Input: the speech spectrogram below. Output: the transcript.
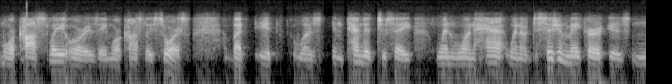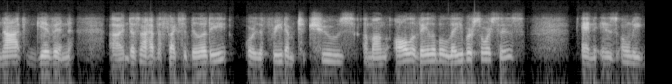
more costly or is a more costly source, but it was intended to say when one when a decision maker is not given uh, and does not have the flexibility or the freedom to choose among all available labor sources and is only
